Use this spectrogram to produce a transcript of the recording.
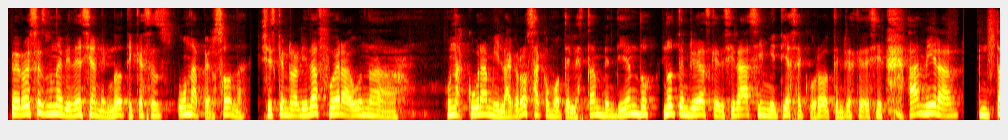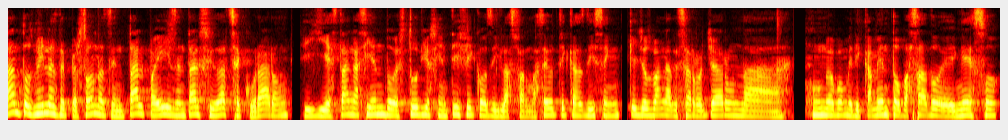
Pero esa es una evidencia anecdótica, esa es una persona. Si es que en realidad fuera una, una cura milagrosa como te la están vendiendo, no tendrías que decir, ah, sí, mi tía se curó, tendrías que decir, ah, mira, tantos miles de personas en tal país, en tal ciudad se curaron y están haciendo estudios científicos y las farmacéuticas dicen que ellos van a desarrollar una, un nuevo medicamento basado en eso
